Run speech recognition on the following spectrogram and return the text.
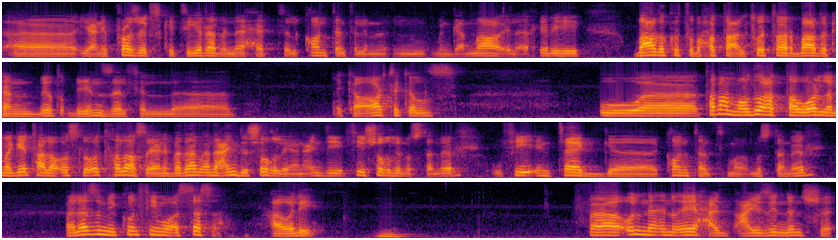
آه، يعني projects كتيرة من ناحية ال content اللي بنجمعه إلى آخره. بعضه كنت بحطه على التويتر بعضه كان بينزل في ال articles وطبعا الموضوع اتطور. لما جيت على أوسلو قلت خلاص يعني ما دام أنا عندي شغل يعني عندي في شغل مستمر وفي إنتاج content مستمر فلازم يكون في مؤسسة حواليه. فقلنا إنه إيه حد- عايزين ننشئ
